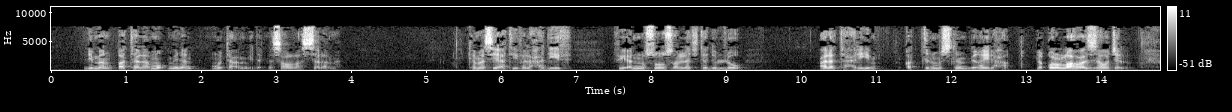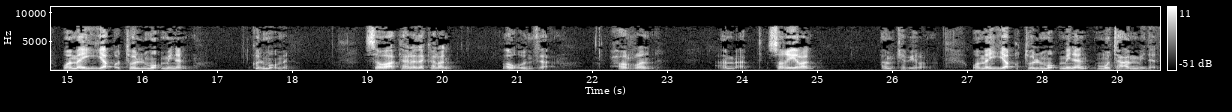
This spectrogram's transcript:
لمن قتل مؤمنا متعمدا. نسأل الله السلامة. كما سيأتي في الحديث في النصوص التي تدل على تحريم قتل المسلم بغير حق. يقول الله عز وجل ومن يقتل مؤمنا كل مؤمن سواء كان ذكرا أو أنثى حرا أم عبد صغيرا أم كبيرا. ومن يقتل مؤمنا متعمدا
